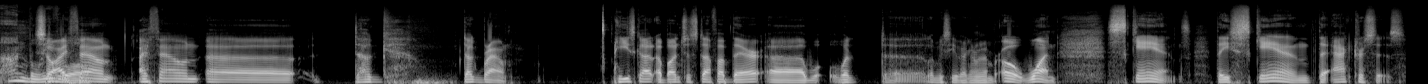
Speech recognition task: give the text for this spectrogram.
Unbelievable. so i found i found uh doug doug brown. He's got a bunch of stuff up there. Uh what uh, let me see if I can remember. Oh, one scans. They scanned the actresses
